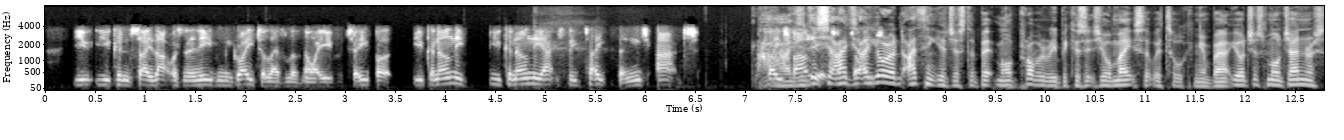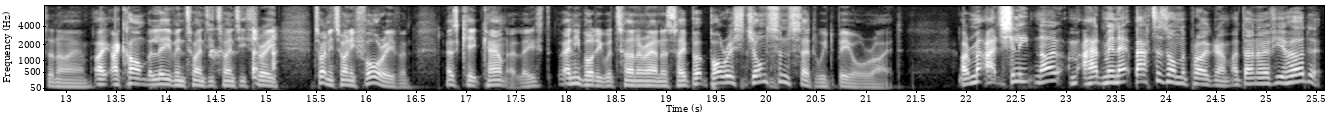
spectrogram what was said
you, you can say that was an even greater level of naivety, but you can only you can only actually take things at face ah, I, this- I, I- you're, a- I think you're just a bit more, probably because it's your mates that we're talking about. You're just more generous than I am. I, I can't believe in 2023, 2024 even, let's keep count at least, anybody would turn around and say, but Boris Johnson said we'd be all right. I rem- actually, no, I had Minette Batters on the programme. I don't know if you heard it.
